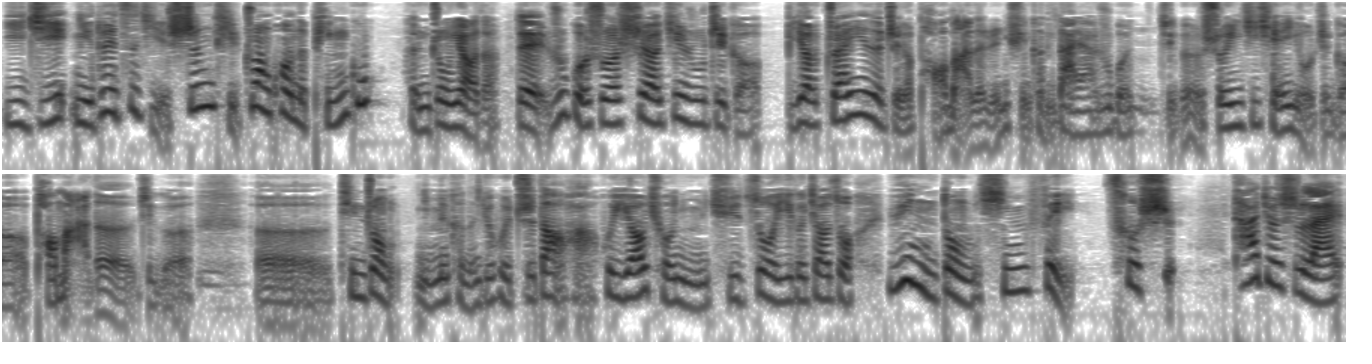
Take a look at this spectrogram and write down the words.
以及你对自己身体状况的评估很重要的。对，如果说是要进入这个比较专业的这个跑马的人群，可能大家如果这个收音机前有这个跑马的这个呃听众，你们可能就会知道哈，会要求你们去做一个叫做运动心肺测试，它就是来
